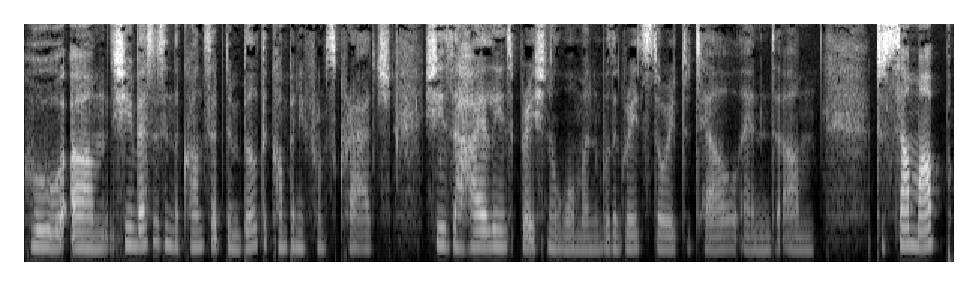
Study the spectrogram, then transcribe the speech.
who um, she invested in the concept and built the company from scratch. She's a highly inspirational woman with a great story to tell. And um, to sum up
